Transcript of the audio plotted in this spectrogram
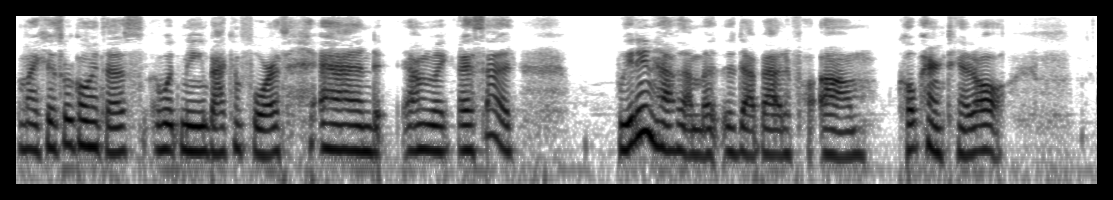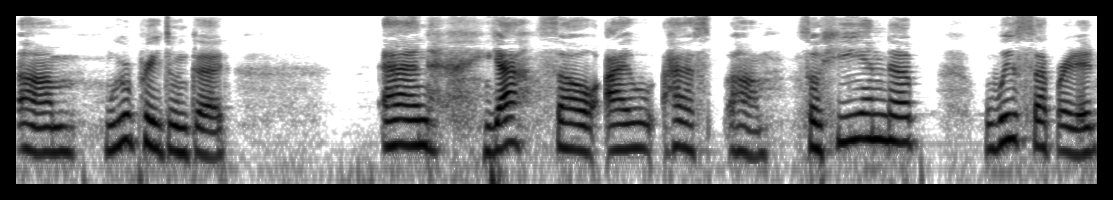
my kids were going with us with me back and forth. And i'm like i said we didn't have that that bad of um, co-parenting at all um, we were pretty doing good. And yeah, so I has um, so he ended up we separated.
